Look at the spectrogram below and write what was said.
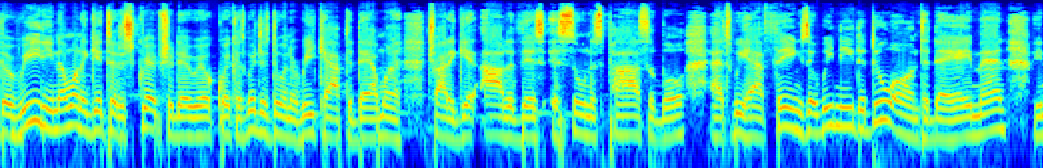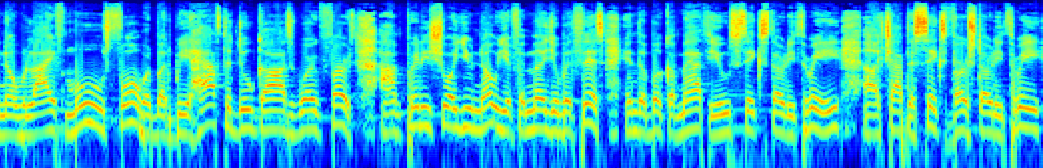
the reading, I want to get to the scripture there real quick because we're just doing a recap today. I want to try to get out of this as soon as possible as we have things that we need to do on today. Amen. You know, life moves forward, but we have to do God's work first. I'm pretty sure you know you're familiar with this in the book of Matthew 6 33, uh, chapter 6, verse 33.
